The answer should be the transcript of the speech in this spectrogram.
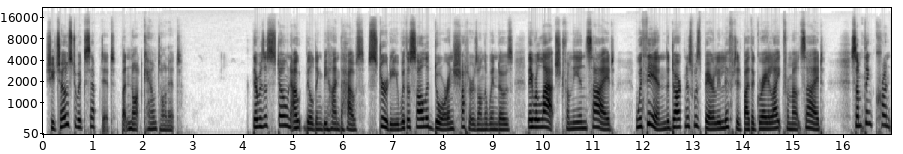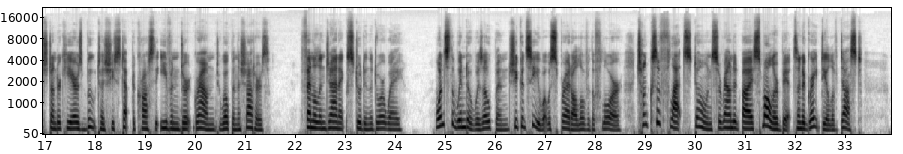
She chose to accept it, but not count on it. There was a stone outbuilding behind the house, sturdy, with a solid door and shutters on the windows. They were latched from the inside. Within, the darkness was barely lifted by the grey light from outside. Something crunched under Kier's boot as she stepped across the even dirt ground to open the shutters. Fennel and Janek stood in the doorway. Once the window was open, she could see what was spread all over the floor chunks of flat stone surrounded by smaller bits and a great deal of dust.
